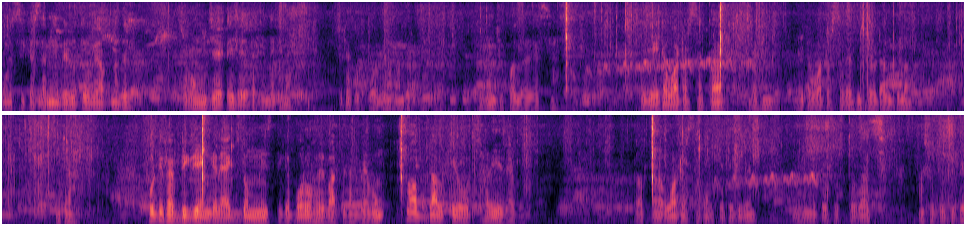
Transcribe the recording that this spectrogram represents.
পরিস্থিতি সার নিয়ে বেরোতে হবে আপনাদের। এবং যে, এই যে দেখেন এখানে এটা করতে হবে আমাদের। এখন ঝোপাল হয়ে গেছে। এই যে এটা ওয়াটার সাকার দেখেন, এটা ওয়াটার সাকার ভিতরে ডালগুলো। এটা ফোর্টি ফাইভ ডিগ্রি অ্যাঙ্গেলে একদম নিচ থেকে বড় হয়ে বাড়তে থাকবে এবং সব ডালকে ওর ছাড়িয়ে যাবে। তো আপনারা ওয়াটার সাকার কেটে দেবেন। দেখুন, এটা সুস্থ গাছ আসুটোর দিকে।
